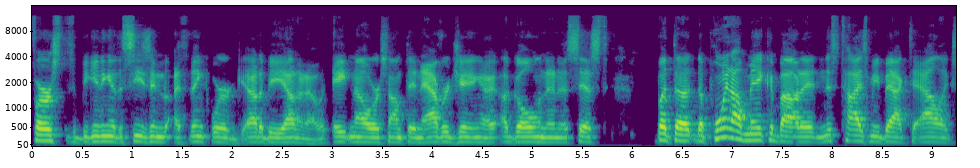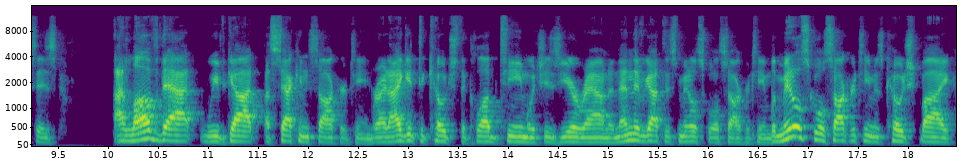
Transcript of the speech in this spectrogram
First, the beginning of the season, I think we're got to be, I don't know, 8 0 or something, averaging a, a goal and an assist. But the, the point I'll make about it, and this ties me back to Alex, is I love that we've got a second soccer team, right? I get to coach the club team, which is year round, and then they've got this middle school soccer team. The middle school soccer team is coached by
